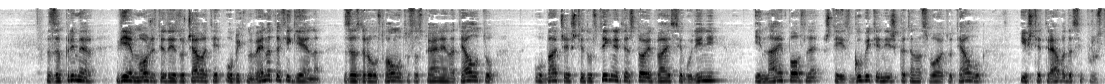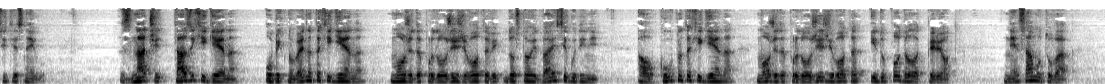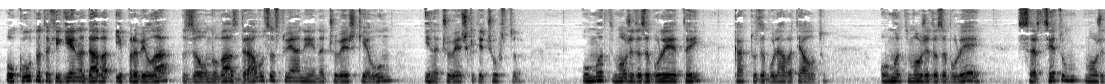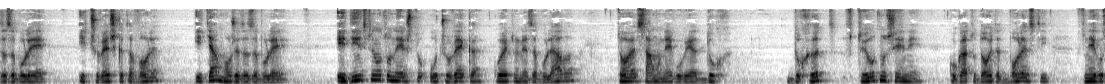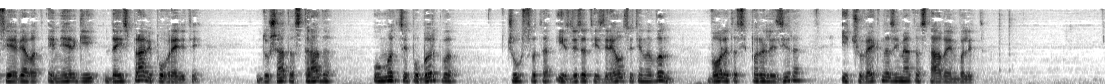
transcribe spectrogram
За пример, вие можете да изучавате обикновената хигиена за здравословното състояние на тялото, обаче ще достигнете 120 години и най-после ще изгубите нишката на своето тяло и ще трябва да си простите с него. Значи тази хигиена, обикновената хигиена, може да продължи живота ви до 120 години, а окултната хигиена може да продължи живота и до по-дълъг период. Не само това – Окултната хигиена дава и правила за онова здраво състояние на човешкия ум и на човешките чувства. Умът може да заболее тъй, както заболява тялото. Умът може да заболее, сърцето може да заболее и човешката воля, и тя може да заболее. Единственото нещо у човека, което не заболява, то е само неговият дух. Духът в този отношение, когато дойдат болести, в него се явяват енергии да изправи повредите. Душата страда, умът се побърква, чувствата излизат из релсите навън, волята се парализира и човек на земята става инвалид.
